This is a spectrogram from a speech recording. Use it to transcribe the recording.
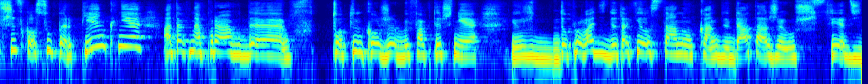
Wszystko super pięknie, a tak naprawdę to tylko, żeby faktycznie już doprowadzić do takiego stanu kandydata, że już stwierdzi,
